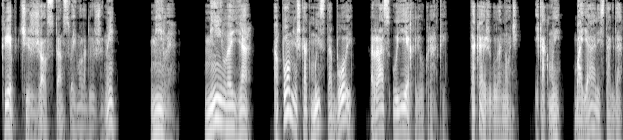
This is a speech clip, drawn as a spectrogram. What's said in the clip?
крепче сжал стан своей молодой жены. «Милая, милая, а помнишь, как мы с тобой раз уехали украдкой? Такая же была ночь, и как мы боялись тогда,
